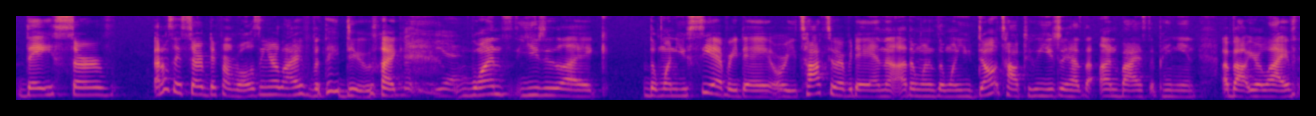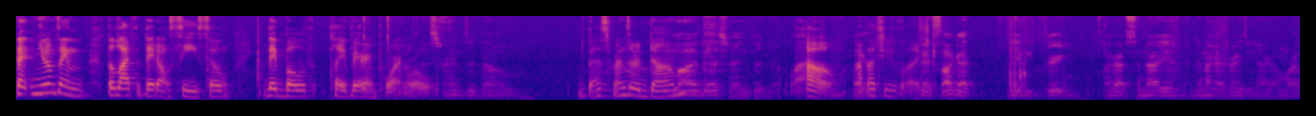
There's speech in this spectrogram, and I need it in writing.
they serve. I don't say serve different roles in your life, but they do. Like But, yeah. one's usually like the one you see every day or mm-hmm. you talk to every day, and the other one is the one you don't talk to, who usually has the unbiased opinion about your life. That you know what I'm saying? The life that they don't see. So they both play very important roles. Best friends are dumb. best friends are dumb. My best friends are dumb. Wow. oh, I Like- thought you were like. Okay, so I got maybe three. I got Sanaya, and then I got Reggie, I got Marley.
